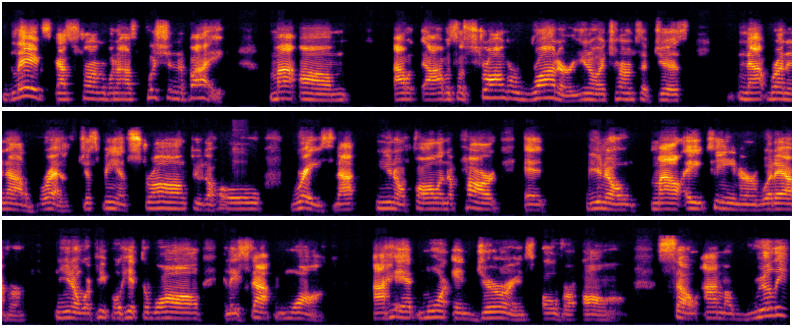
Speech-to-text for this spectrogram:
legs got stronger when I was pushing the bike. My, um, I, I was a stronger runner, you know, in terms of just not running out of breath, just being strong through the whole race, not, you know, falling apart at, you know, mile 18 or whatever you know, where people hit the wall and they stop and walk. I had more endurance overall. So I'm a really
